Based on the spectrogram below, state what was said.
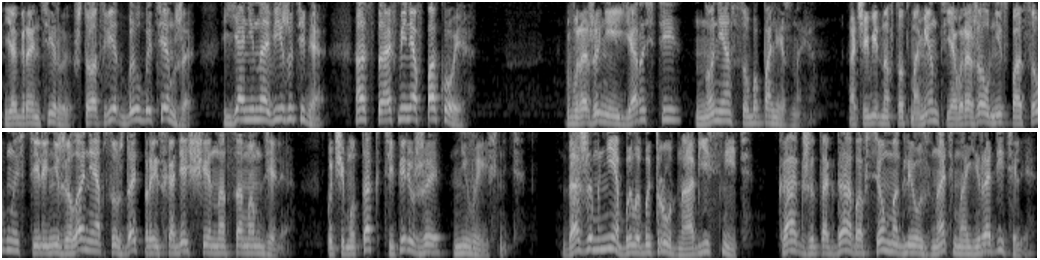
Я гарантирую, что ответ был бы тем же «Я ненавижу тебя! Оставь меня в покое!» Выражение ярости, но не особо полезное. Очевидно, в тот момент я выражал неспособность или нежелание обсуждать происходящее на самом деле. Почему так, теперь уже не выяснить. Даже мне было бы трудно объяснить, как же тогда обо всем могли узнать мои родители.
